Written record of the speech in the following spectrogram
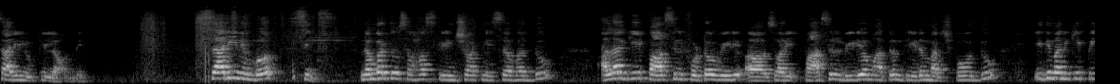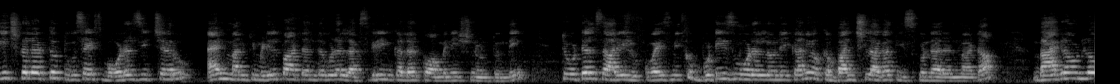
సారీ లుక్ ఇలా ఉంది. సారీ నెంబర్ సిక్స్ నెంబర్తో సహా స్క్రీన్ షాట్ మిస్ అవ్వద్దు. అలాగే parcel photo video sari parcel video మాత్రం తీయడం మర్చిపోవద్దు. ఇది మనకి పీచ్ కలర్తో టూ సైడ్స్ బోర్డర్స్ ఇచ్చారు. అండ్ మనకి మిడిల్ పార్ట్ అంతా కూడా లక్స్ గ్రీన్ కలర్ కాంబినేషన్ ఉంటుంది. టోటల్ సారీ లుక్ వైజ్ మీకు బుటీస్ మోడల్లోనే కానీ ఒక బంచ్ లాగా తీసుకున్నారనమాట బ్యాక్గ్రౌండ్లో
